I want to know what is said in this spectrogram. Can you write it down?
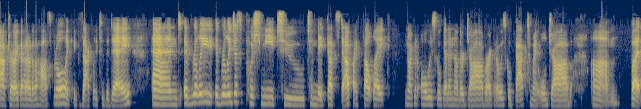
after i got out of the hospital like exactly to the day. And it really it really just pushed me to to make that step. I felt like you know i could always go get another job or i could always go back to my old job um, but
